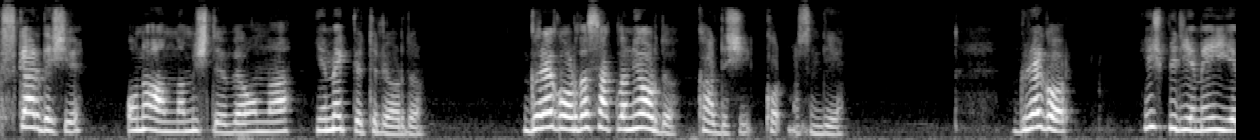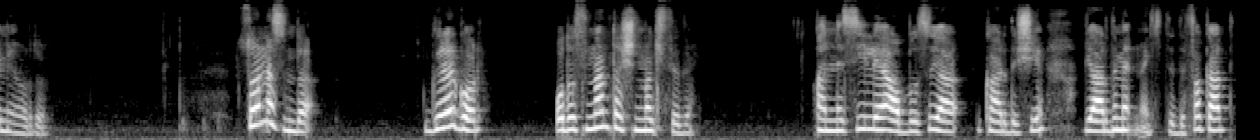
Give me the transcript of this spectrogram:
Kız kardeşi onu anlamıştı ve onunla yemek götürüyordu. Gregor da saklanıyordu kardeşi korkmasın diye. Gregor hiçbir yemeği yemiyordu. Sonrasında Gregor odasından taşınmak istedi. Annesiyle ablası ya- kardeşi yardım etmek istedi fakat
